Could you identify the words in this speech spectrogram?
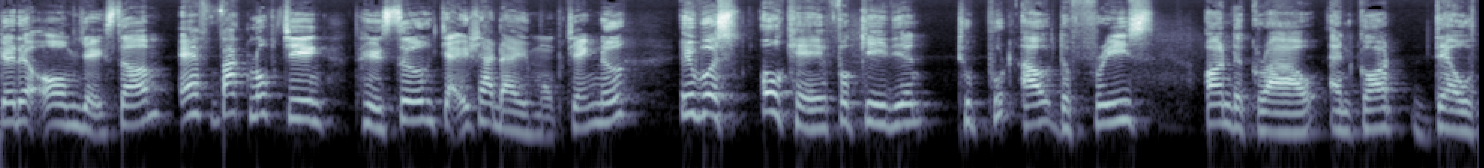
Gideon dậy sớm, ép vắt lốt chiên, thì xương chảy ra đầy một chén nước. It was okay for Gideon to put out the fleece on the ground and God dealt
